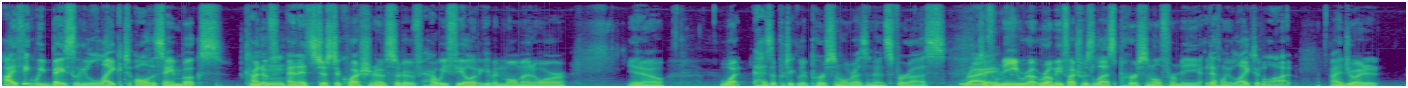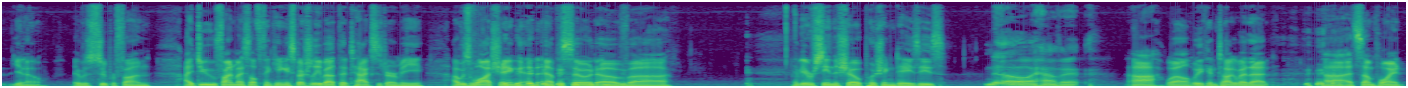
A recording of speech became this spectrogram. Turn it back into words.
I I think we basically liked all the same books, kind Mm-hmm. of, and it's just a question of sort of how we feel at a given moment, or, you know. What has a particular personal resonance for us? Right. So for me, Ro- Romie Futch was less personal for me. I definitely liked it a lot. I enjoyed it. You know, it was super fun. I do find myself thinking, especially about the taxidermy. I was watching an episode of. Uh, have you ever seen the show Pushing Daisies? no, I haven't. Ah, well, we can talk about that uh, at some point.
